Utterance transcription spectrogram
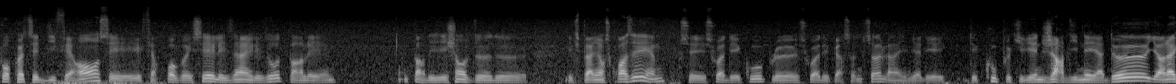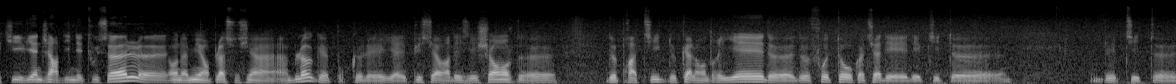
pourquoi cette différence et faire progresser les uns et les autres par, des échanges d'expériences croisées. Hein. C'est soit des couples, soit des personnes seules. Hein. Il y a des, couples qui viennent jardiner à deux, il y en a qui viennent jardiner tout seuls. Euh, on a mis en place aussi un, blog pour qu'il puisse y avoir des échanges de de pratiques, de calendrier, de, photos quand il y a des, petites, des petites euh,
